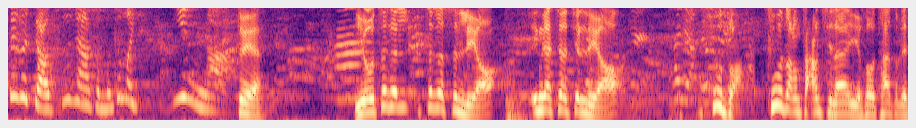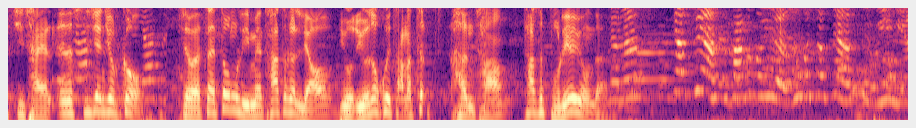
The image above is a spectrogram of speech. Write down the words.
这个脚指甲怎么这么硬啊？对，有这个这个是髎，应该叫叫髎，腹爪，腹爪长起来以后，它这个鸡才呃时间就够，对吧？在动物里面，它这个髎有有的会长得这很长，它是捕猎用的。奶奶，像这样是八个多月，如果像这样是有一年，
